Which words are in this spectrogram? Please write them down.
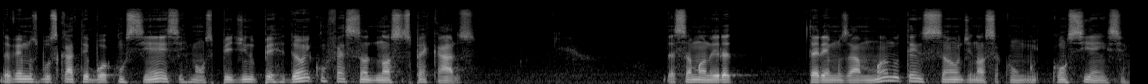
Devemos buscar ter boa consciência, irmãos, pedindo perdão e confessando nossos pecados. Dessa maneira, teremos a manutenção de nossa consciência.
